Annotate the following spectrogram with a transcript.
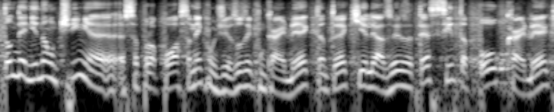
Então Denis não tinha essa proposta nem com Jesus nem com Kardec, tanto é que ele às vezes até cita pouco Kardec.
